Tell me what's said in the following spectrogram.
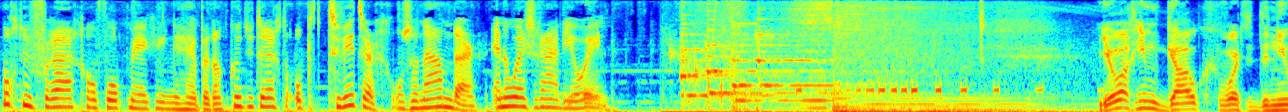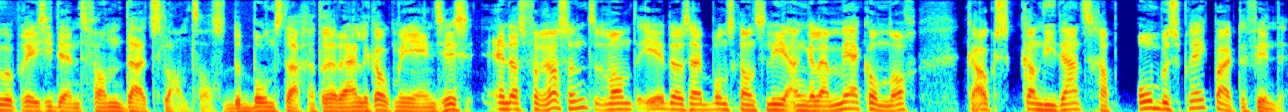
Mocht u vragen of opmerkingen hebben, dan kunt u terecht op Twitter. Onze naam daar, NOS Radio 1. Joachim Gauck wordt de nieuwe president van Duitsland... als de Bondsdag het er uiteindelijk ook mee eens is. En dat is verrassend, want eerder zei bondskanselier Angela Merkel nog... Gaucks kandidaatschap onbespreekbaar te vinden.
